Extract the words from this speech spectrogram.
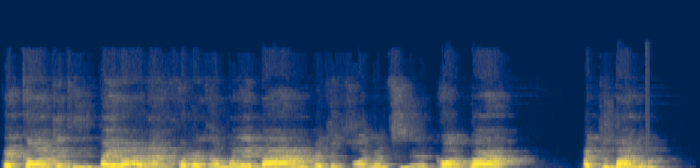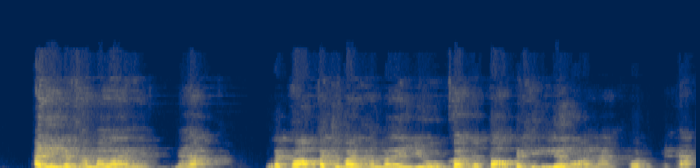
แต่ก่อนจะถึงไปว่าอนาคตเราทำอะไรบ้างก็จะขอนำเสนอก่อนว่า ปัจจุบันอดีตเราทำอะไรนะครับ แล้วก็ปัจจุบันทำอะไรอยู่ก่อนจะตอบไปถึงเรื่องของอนาคตนะครับ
